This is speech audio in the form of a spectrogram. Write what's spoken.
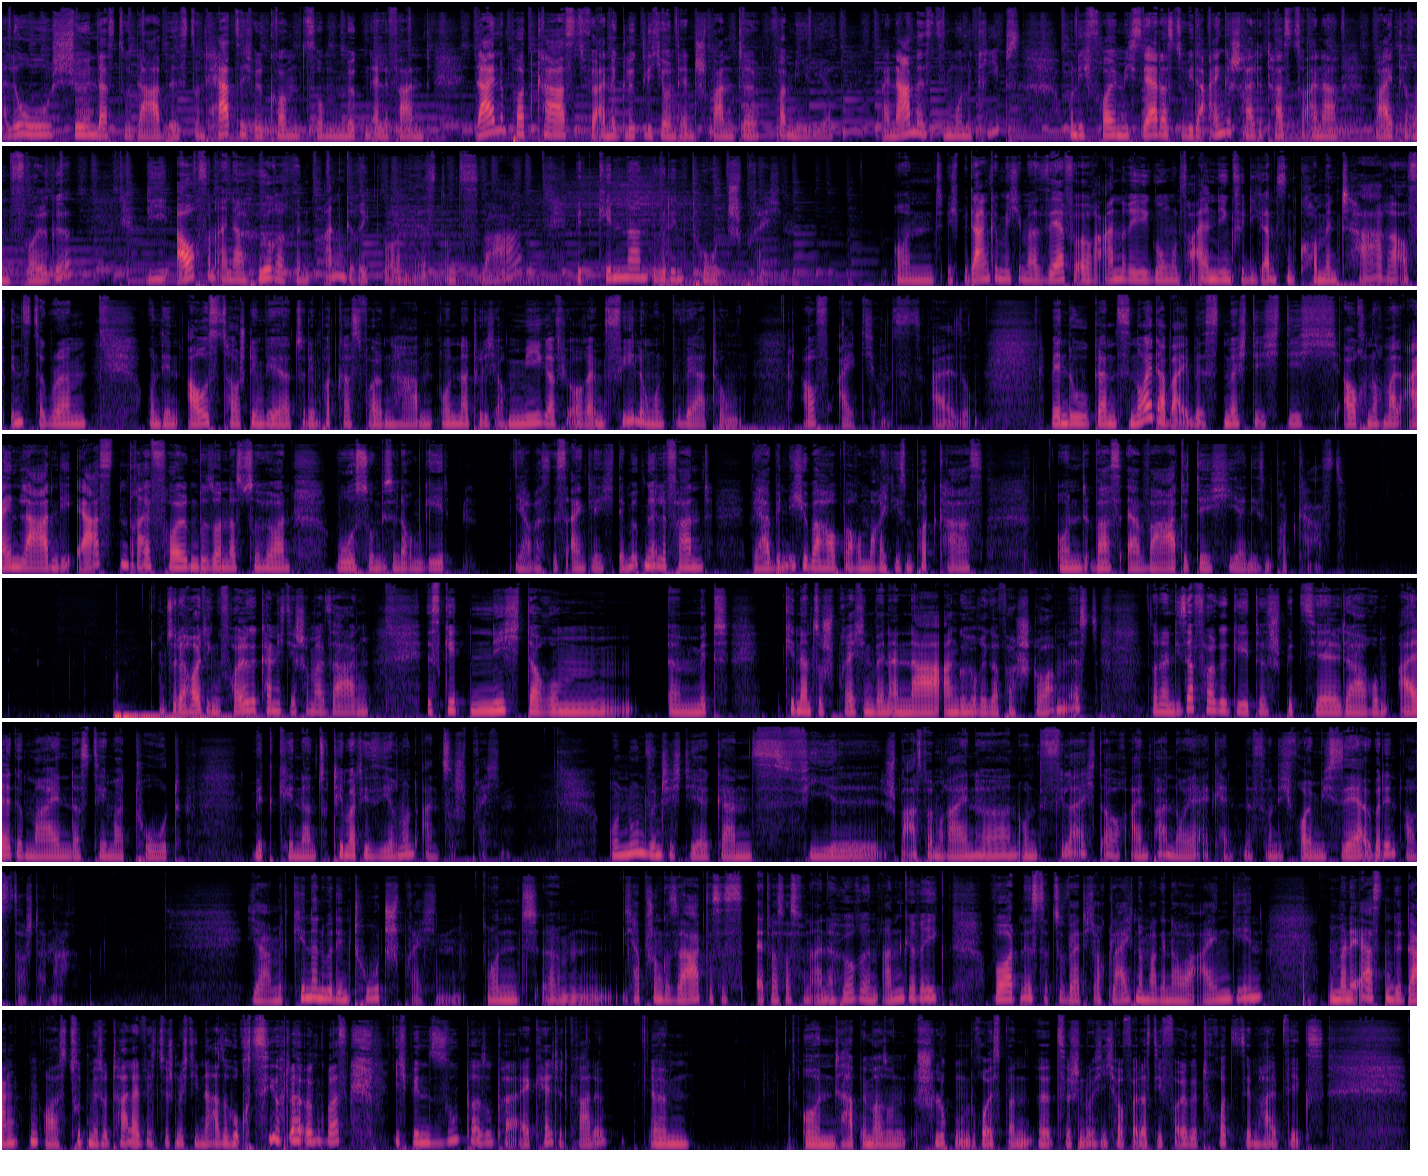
Hallo, schön, dass du da bist und herzlich willkommen zum Mückenelefant, deinem Podcast für eine glückliche und entspannte Familie. Mein Name ist Simone Kriebs und ich freue mich sehr, dass du wieder eingeschaltet hast zu einer weiteren Folge, die auch von einer Hörerin angeregt worden ist, und zwar mit Kindern über den Tod sprechen. Und ich bedanke mich immer sehr für eure Anregungen und vor allen Dingen für die ganzen Kommentare auf Instagram und den Austausch, den wir zu den Podcast-Folgen haben. Und natürlich auch mega für eure Empfehlungen und Bewertungen auf iTunes. Also, wenn du ganz neu dabei bist, möchte ich dich auch nochmal einladen, die ersten drei Folgen besonders zu hören, wo es so ein bisschen darum geht, ja, was ist eigentlich der Mückenelefant? Wer bin ich überhaupt? Warum mache ich diesen Podcast? Und was erwartet dich hier in diesem Podcast. Und zu der heutigen Folge kann ich dir schon mal sagen, es geht nicht darum, ähm, mit Kindern zu sprechen, wenn ein naher Angehöriger verstorben ist, sondern in dieser Folge geht es speziell darum, allgemein das Thema Tod mit Kindern zu thematisieren und anzusprechen. Und nun wünsche ich dir ganz viel Spaß beim Reinhören und vielleicht auch ein paar neue Erkenntnisse. Und ich freue mich sehr über den Austausch danach. Ja, mit Kindern über den Tod sprechen. Und ähm, ich habe schon gesagt, das ist etwas, was von einer Hörerin angeregt worden ist. Dazu werde ich auch gleich nochmal genauer eingehen. Und meine ersten Gedanken, oh, es tut mir total leid, wenn ich zwischendurch die Nase hochziehe oder irgendwas. Ich bin super, super erkältet gerade. Ähm, und habe immer so ein Schlucken und Räuspern äh, zwischendurch. Ich hoffe, dass die Folge trotzdem halbwegs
